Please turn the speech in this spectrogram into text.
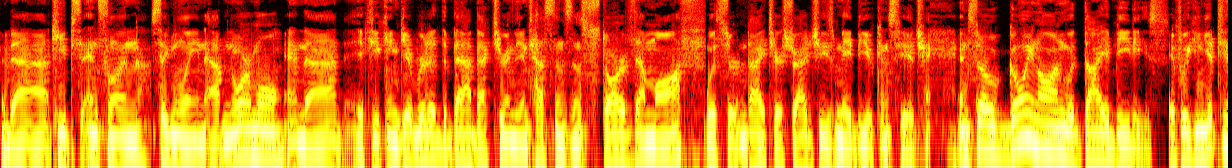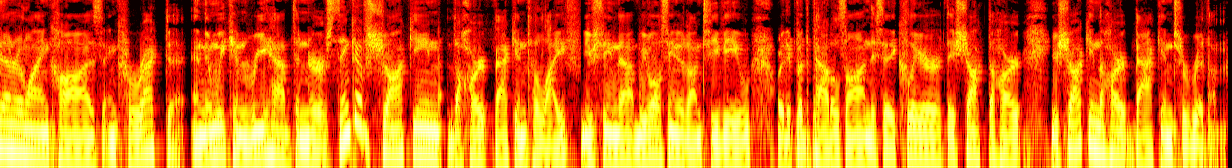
that keeps insulin signaling abnormal and that if you can get rid of the bad bacteria in the intestines and starve them off with certain dietary strategies, maybe you can see a change. And so going on with diabetes, if we can get to the underlying cause and correct it, and then we can rehab the nerves. Think of shocking the heart back into life. You've seen that. We've all seen it on TV where they put the paddles on, they say clear, they shock the heart. You're shocking the heart back into rhythm.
